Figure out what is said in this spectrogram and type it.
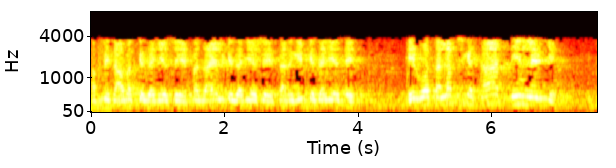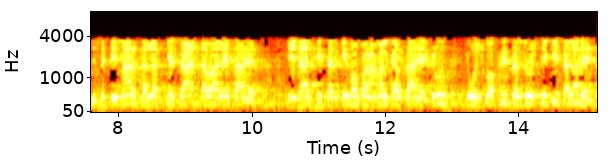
اپنی دعوت کے ذریعے سے، فضائل کے ذریعے سے، ترغیب کے ذریعے سے پھر وہ طلب کے ساتھ دین لیں گے۔ جسے بیمار طلب کے ساتھ دوا لیتا ہے، علاج کی ترکیبوں پر عمل کرتا ہے۔ کیوں؟ کہ اس کو اپنی تندرستی کی طلب ہے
